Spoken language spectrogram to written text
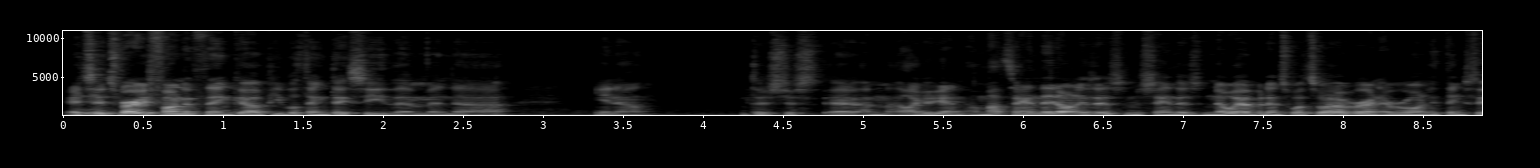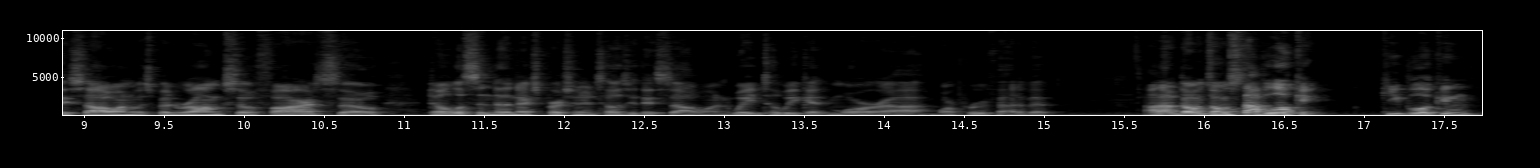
It's, Yeah. it's very fun to think of. People think they see them, and, uh, you know, there's just, uh, I'm, like, again, I'm not saying they don't exist. I'm just saying there's no evidence whatsoever, and everyone who thinks they saw one has been wrong so far, so don't listen to the next person who tells you they saw one. Wait until we get more, uh, more proof out of it. I don't, don't, don't stop looking. Keep looking.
